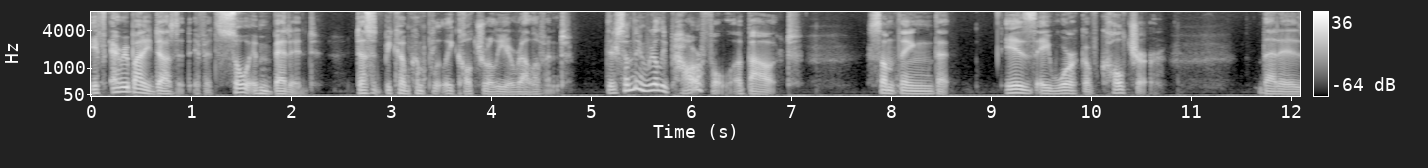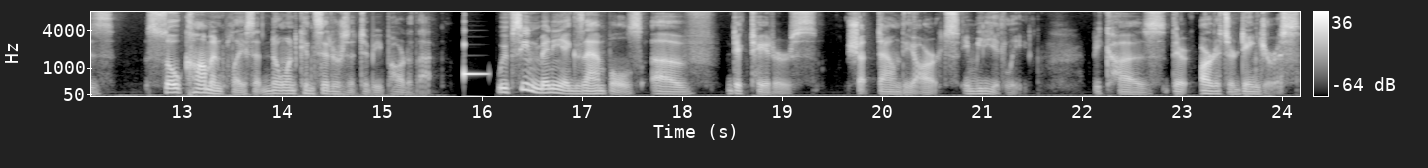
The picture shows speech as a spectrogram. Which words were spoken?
if everybody does it, if it's so embedded, does it become completely culturally irrelevant? There's something really powerful about something that is a work of culture that is so commonplace that no one considers it to be part of that. We've seen many examples of dictators shut down the arts immediately because their artists are dangerous.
